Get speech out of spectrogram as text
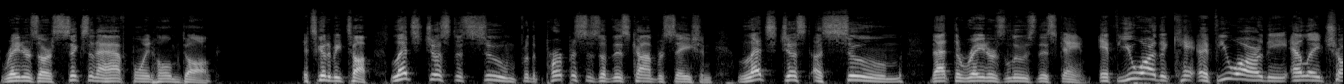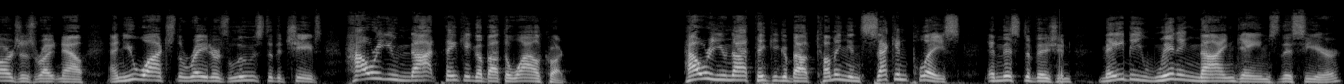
Raiders are six and a half point home dog. It's going to be tough. Let's just assume, for the purposes of this conversation, let's just assume that the Raiders lose this game. If you are the if you are the LA Chargers right now and you watch the Raiders lose to the Chiefs, how are you not thinking about the wild card? How are you not thinking about coming in second place in this division, maybe winning nine games this year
